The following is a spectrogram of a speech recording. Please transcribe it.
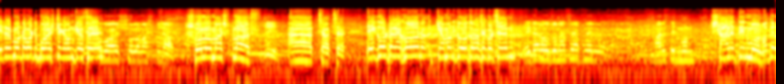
এটার মোটামুটি বয়সটা কেমন কি আছে? বয়স ষোলো মাস প্লাস ষোলো মাস প্লাস জি। আচ্ছা আচ্ছা। এই গরুটার এখন কেমন কি ওজন আশা করছেন? এটার ওজন আছে আপনার সাড়ে তিন মন। সাড়ে তিন মন। আমাদের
